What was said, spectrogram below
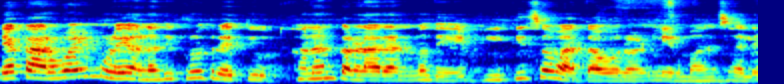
या कारवाईमुळे अनधिकृत रेती उत्खनन करणाऱ्यांमध्ये भीतीचं वातावरण निर्माण झाले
